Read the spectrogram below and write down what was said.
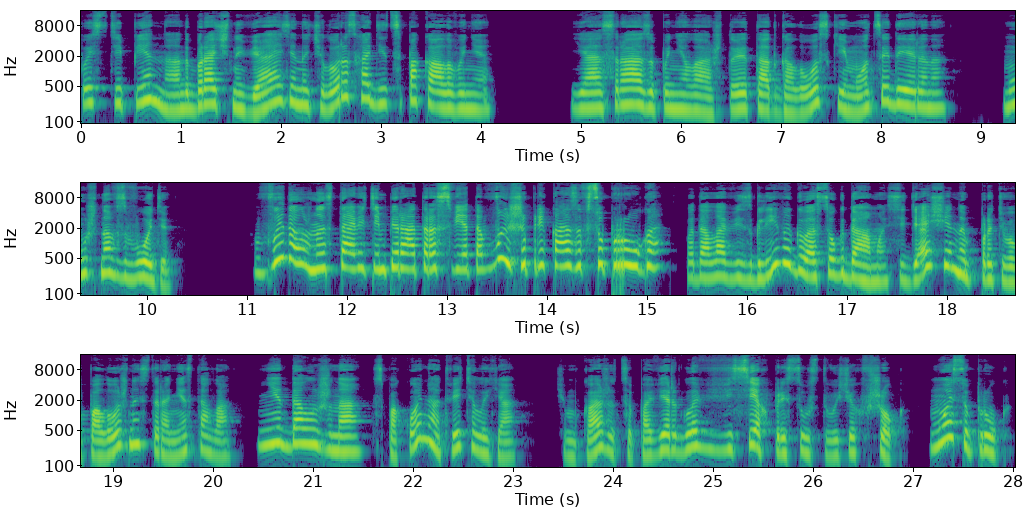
Постепенно от брачной вязи начало расходиться покалывание. Я сразу поняла, что это отголоски эмоций Дейрона. Муж на взводе. «Вы должны ставить императора света выше приказов супруга!» подала визгливый голосок дама, сидящая на противоположной стороне стола. «Не должна», – спокойно ответила я. чем, кажется, повергла всех присутствующих в шок. Мой супруг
